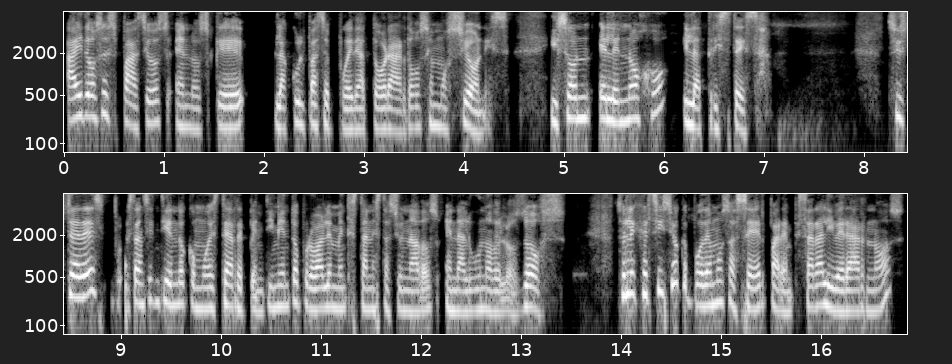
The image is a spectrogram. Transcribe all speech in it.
hay dos espacios en los que la culpa se puede atorar, dos emociones, y son el enojo y la tristeza. Si ustedes están sintiendo como este arrepentimiento, probablemente están estacionados en alguno de los dos. El ejercicio que podemos hacer para empezar a liberarnos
